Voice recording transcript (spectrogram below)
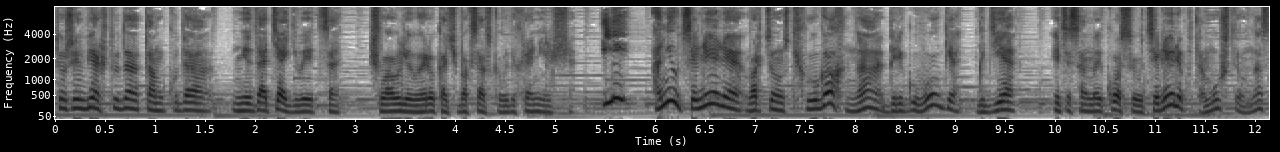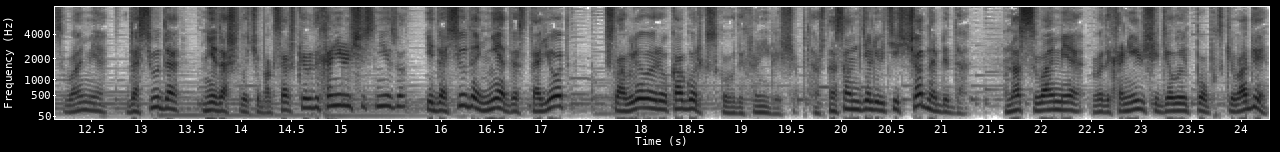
тоже вверх туда, там, куда не дотягивается шаловливая рука Чебоксарского водохранилища. И они уцелели в Артемских лугах на берегу Волги, где эти самые косы уцелели, потому что у нас с вами до сюда не дошло Чебоксарское водохранилище снизу, и до сюда не достает Шлавлевая рука Горьковского водохранилища. Потому что на самом деле ведь есть еще одна беда. У нас с вами водохранилище делают попуски воды.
